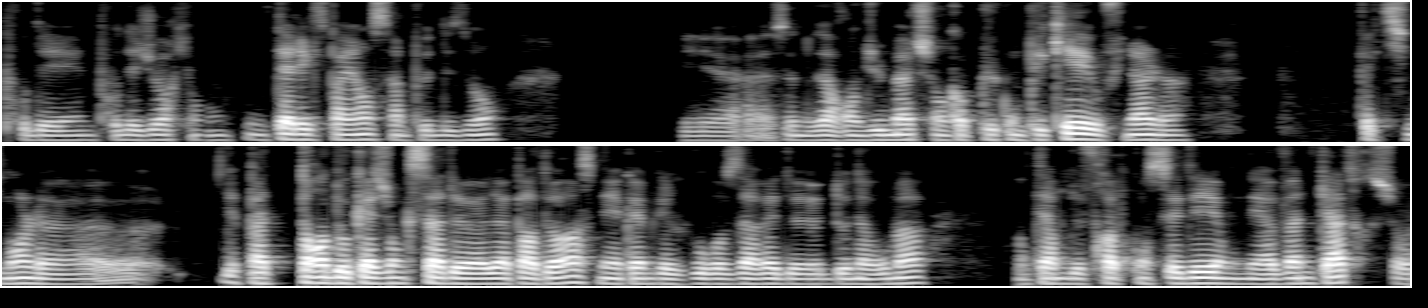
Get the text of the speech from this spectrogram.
pour des, pour des joueurs qui ont une telle expérience un peu décevant. Et ça nous a rendu le match encore plus compliqué. Au final, effectivement, il n'y a pas tant d'occasions que ça de, la part de Reims, mais il y a quand même quelques gros arrêts de Donnarumma. En termes de frappes concédées, on est à 24 sur,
